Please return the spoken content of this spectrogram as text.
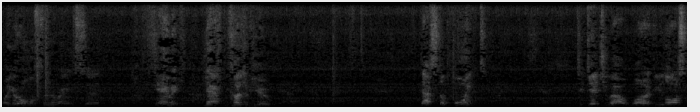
Well, you're almost in the range, Sid. Damn it! Yes, because of you. That's the point. To get you out. What? Have you lost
